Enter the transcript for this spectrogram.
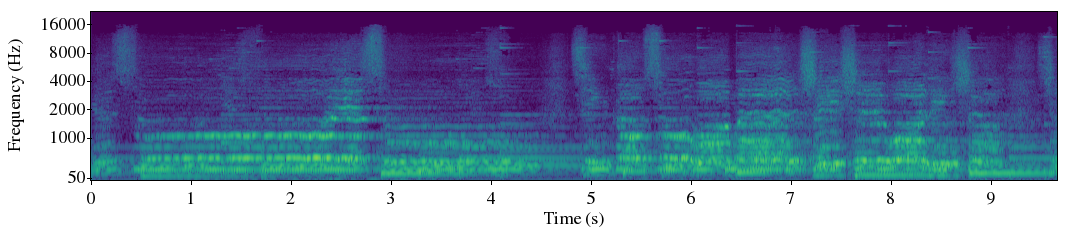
耶稣，耶稣，请告诉我们，谁是我灵舍？求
